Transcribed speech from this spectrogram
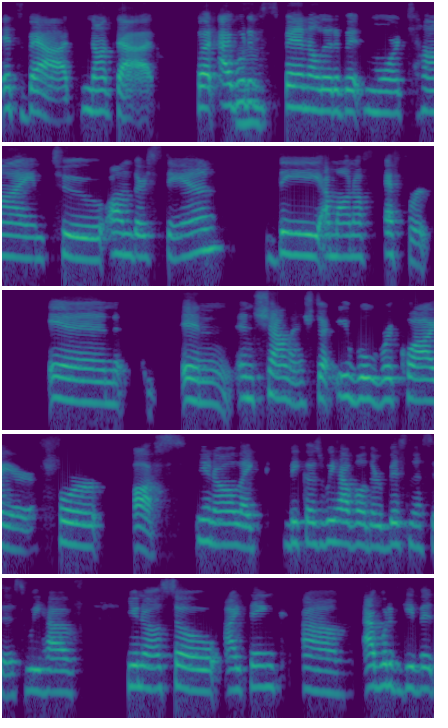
it's bad, not that. But I would have mm. spent a little bit more time to understand the amount of effort and and and challenge that it will require for us you know like because we have other businesses we have you know so i think um, i would have given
